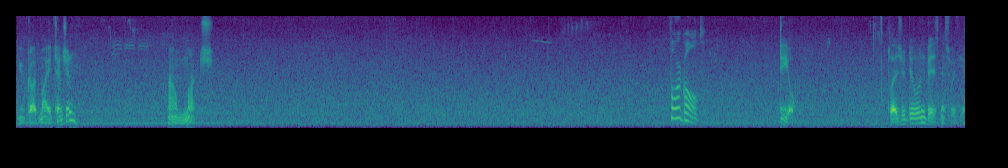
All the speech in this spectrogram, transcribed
You've got my attention. How much? Four gold. Deal. Pleasure doing business with you.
